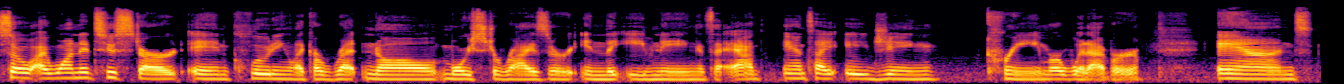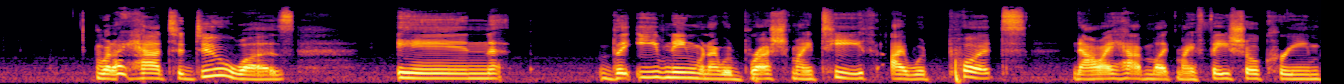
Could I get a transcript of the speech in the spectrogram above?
So I wanted to start including like a retinol moisturizer in the evening. It's an anti-aging cream or whatever. And what I had to do was in the evening when I would brush my teeth, I would put now I have like my facial cream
